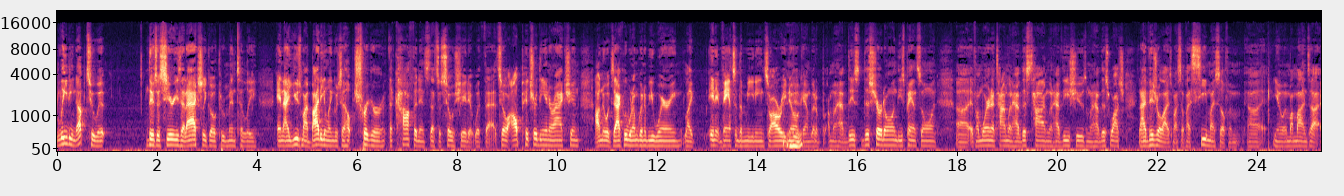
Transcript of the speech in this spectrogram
Leading up to it, there's a series that I actually go through mentally and I use my body language to help trigger the confidence that's associated with that. So I'll picture the interaction. I'll know exactly what I'm going to be wearing, like in advance of the meeting. So I already know, mm-hmm. okay, I'm gonna I'm gonna have this this shirt on, these pants on. Uh, if I'm wearing a tie, I'm gonna have this tie. I'm gonna have these shoes. I'm gonna have this watch. And I visualize myself. I see myself in uh, you know in my mind's eye.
